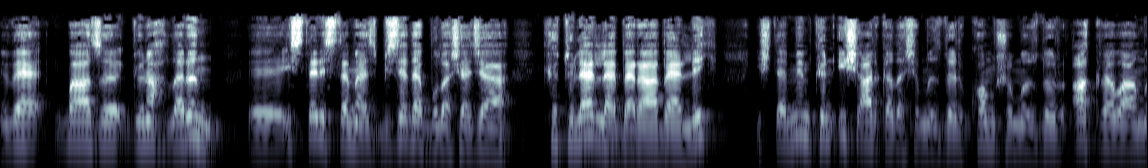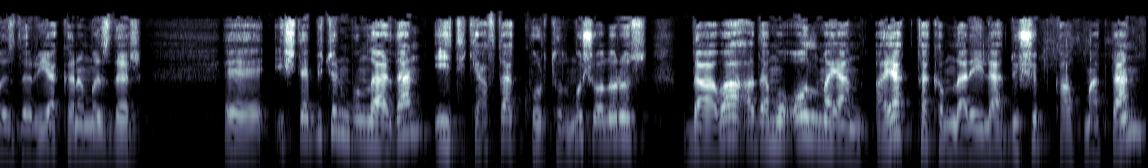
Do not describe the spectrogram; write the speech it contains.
ve bazı günahların e, ister istemez bize de bulaşacağı kötülerle beraberlik işte mümkün iş arkadaşımızdır, komşumuzdur, akrabamızdır, yakınımızdır. Ee, işte bütün bunlardan itikafta kurtulmuş oluruz. Dava adamı olmayan ayak takımlarıyla düşüp kalkmaktan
